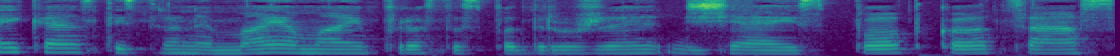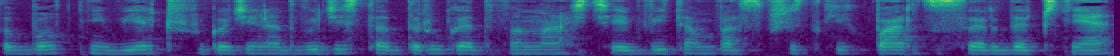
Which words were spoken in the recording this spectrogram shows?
Hejka, z tej strony Maja Maj, prosto z podróży. Dzisiaj spod koca, sobotni wieczór, godzina 22.12. Witam Was wszystkich bardzo serdecznie.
